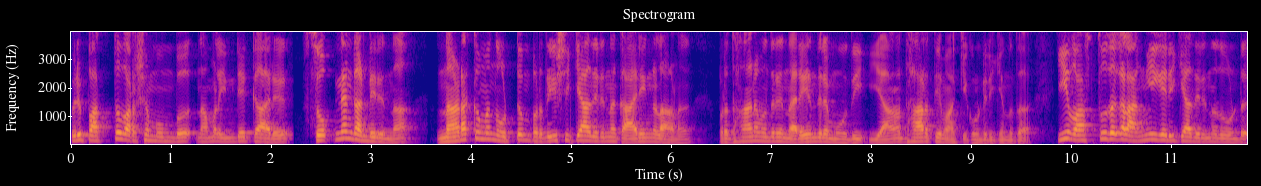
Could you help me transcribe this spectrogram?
ഒരു പത്ത് വർഷം മുമ്പ് നമ്മൾ ഇന്ത്യക്കാര് സ്വപ്നം കണ്ടിരുന്ന നടക്കുമെന്ന് ഒട്ടും പ്രതീക്ഷിക്കാതിരുന്ന കാര്യങ്ങളാണ് പ്രധാനമന്ത്രി നരേന്ദ്രമോദി യാഥാർത്ഥ്യമാക്കിക്കൊണ്ടിരിക്കുന്നത്. ഈ വസ്തുതകൾ അംഗീകരിക്കാതിരുന്നതുകൊണ്ട്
